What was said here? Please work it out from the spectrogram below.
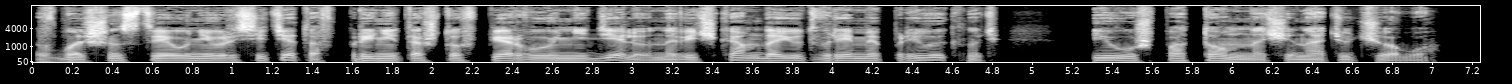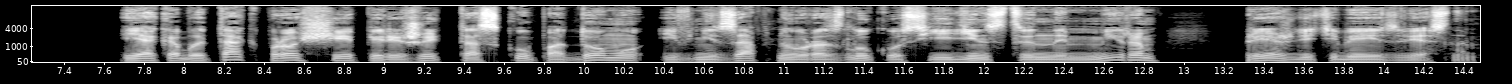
В большинстве университетов принято, что в первую неделю новичкам дают время привыкнуть и уж потом начинать учебу. Якобы так проще пережить тоску по дому и внезапную разлуку с единственным миром, прежде тебе известным.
